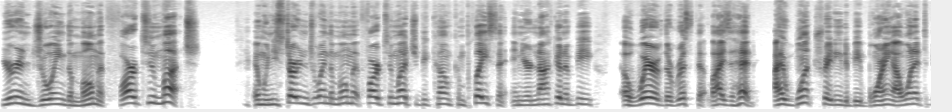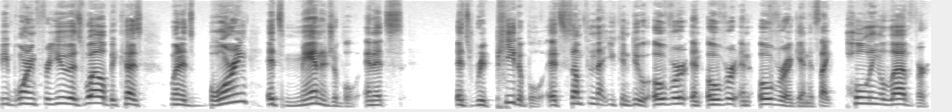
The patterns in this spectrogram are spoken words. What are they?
You're enjoying the moment far too much. And when you start enjoying the moment far too much, you become complacent and you're not going to be aware of the risk that lies ahead. I want trading to be boring. I want it to be boring for you as well because when it's boring, it's manageable and it's it's repeatable. It's something that you can do over and over and over again. It's like pulling a lever.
